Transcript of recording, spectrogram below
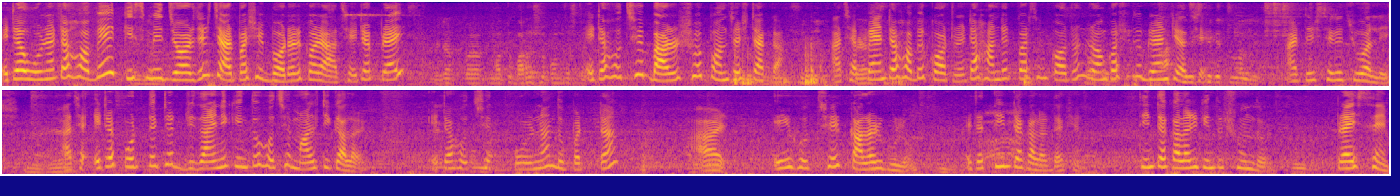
এটা ওড়নাটা হবে কিসমিস জর্জের চারপাশে বর্ডার করা আছে। এটার প্রাইস এটা পা- মাত্র 1250 টাকা। এটা হচ্ছে বারোশো পঞ্চাশ টাকা। আচ্ছা প্যান্টটা হবে কটন। এটা হান্ড্রেড পার্সেন্ট কটন রং কষের তো গ্যারান্টি আছে। আটত্রিশ থেকে চুয়াল্লিশ। হ্যাঁ, আচ্ছা এটার প্রত্যেকটা ডিজাইনে কিন্তু হচ্ছে মাল্টি কালার এটা হচ্ছে ওড়না দুপাট্টা আর এই হচ্ছে কালারগুলো। এটা তিনটা কালার দেখেন। তিনটা কালারই কিন্তু সুন্দর। প্রাইস সেম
